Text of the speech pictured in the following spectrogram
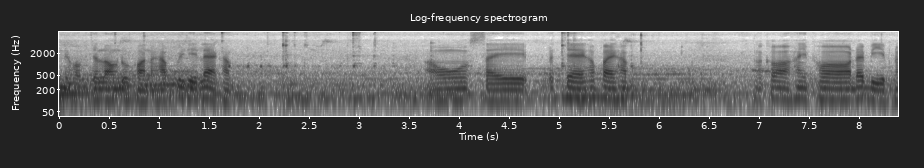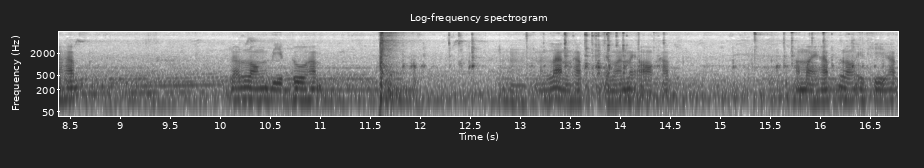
เดี๋ยวผมจะลองดูก่อนนะครับ วิธีแรกครับ เอาใส่ประแจเข้าไปครับ แล้วก็ให้พอได้บีบนะครับ แล้วลองบีบดูครับมันลั่นครับแต่มันไม่ออกครับ เอาใหม่ครับ ลองอีกทีครับ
